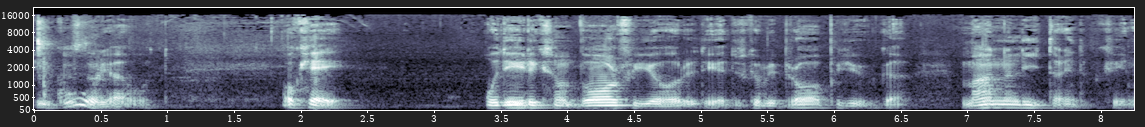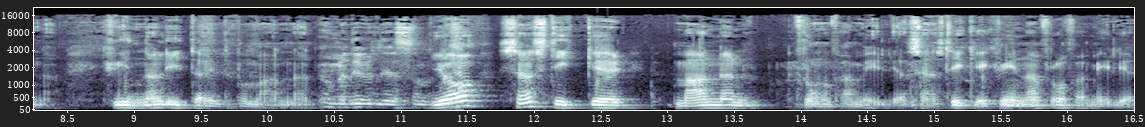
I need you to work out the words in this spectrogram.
igår jag åt. Okej. Och det är liksom varför gör du det? Du ska bli bra på att ljuga. Mannen litar inte på kvinnan. Kvinnan litar inte på mannen. Ja, men det är väl det som... Ja, sen sticker mannen från familjen. Sen sticker kvinnan från familjen.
